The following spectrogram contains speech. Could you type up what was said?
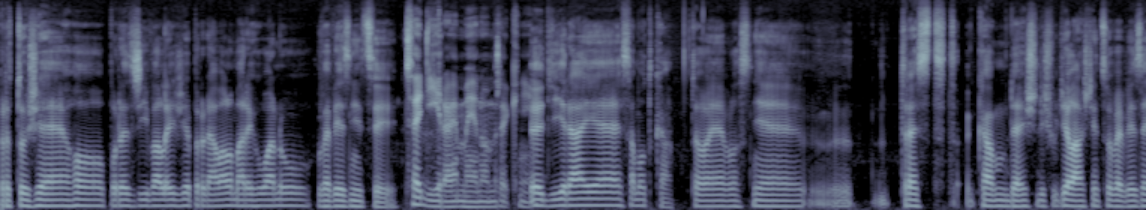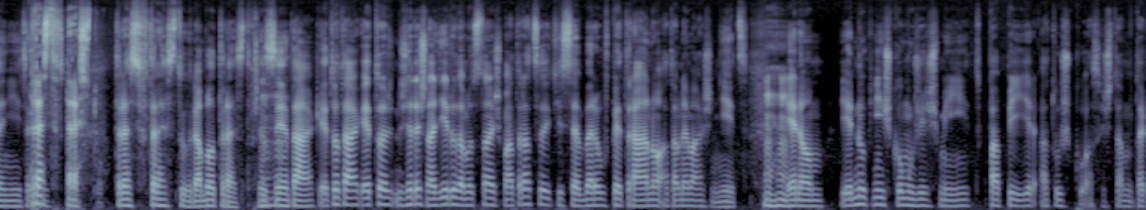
protože ho podezřívali, že prodával marihuanu ve věznici. Co je díra, mi jenom řekni. E, díra je samotka. To je vlastně e, trest, kam jdeš, když uděláš něco ve vězení. Tak trest v trestu. Trest v trestu, double trest, přesně uh-huh. tak. Je to tak, je to, že jdeš na díru, tam dostaneš matraci, ti seberou v pět ráno a tam nemáš nic. Uh-huh. Jenom jednu knížku můžeš mít, papír a tušku a jsi tam tak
